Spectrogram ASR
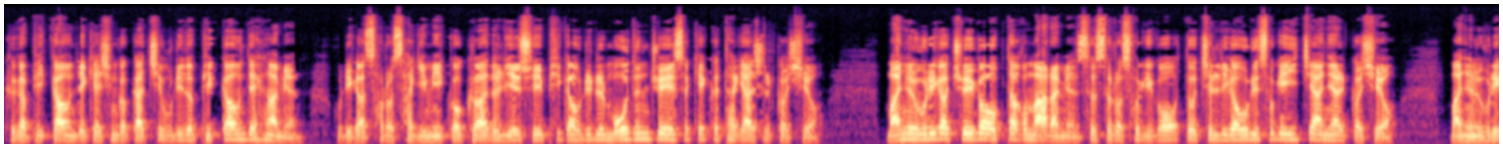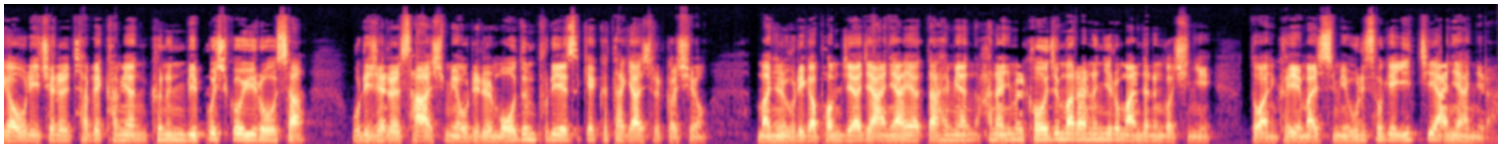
그가 빛 가운데 계신 것 같이 우리도 빛 가운데 행하면 우리가 서로 사귐이 있고 그 아들 예수의 피가 우리를 모든 죄에서 깨끗하게 하실 것이요. 만일 우리가 죄가 없다고 말하면 스스로 속이고 또 진리가 우리 속에 있지 아니할 것이요. 만일 우리가 우리 죄를 자백하면 그는 미쁘시고 의로우사 우리 죄를 사하시며 우리를 모든 불의에서 깨끗하게 하실 것이요. 만일 우리가 범죄하지 아니하였다 하면 하나님을 거짓말하는 이로 만드는 것이니 또한 그의 말씀이 우리 속에 있지 아니하니라.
